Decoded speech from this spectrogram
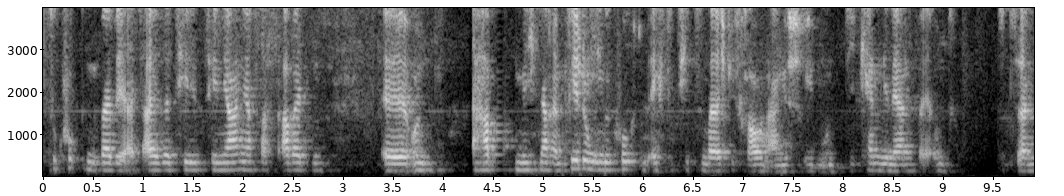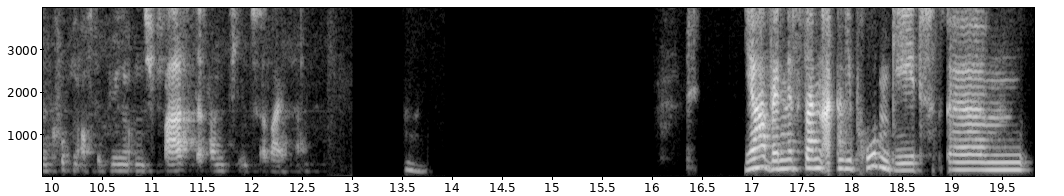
zu gucken, weil wir als alle seit zehn Jahren ja fast arbeiten äh, und habe mich nach Empfehlungen geguckt und explizit zum Beispiel Frauen angeschrieben und die kennengelernt und sozusagen gucken auf der Bühne und Spaß daran, Team zu erweitern. Hm. Ja, wenn es dann an die Proben geht, ähm,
